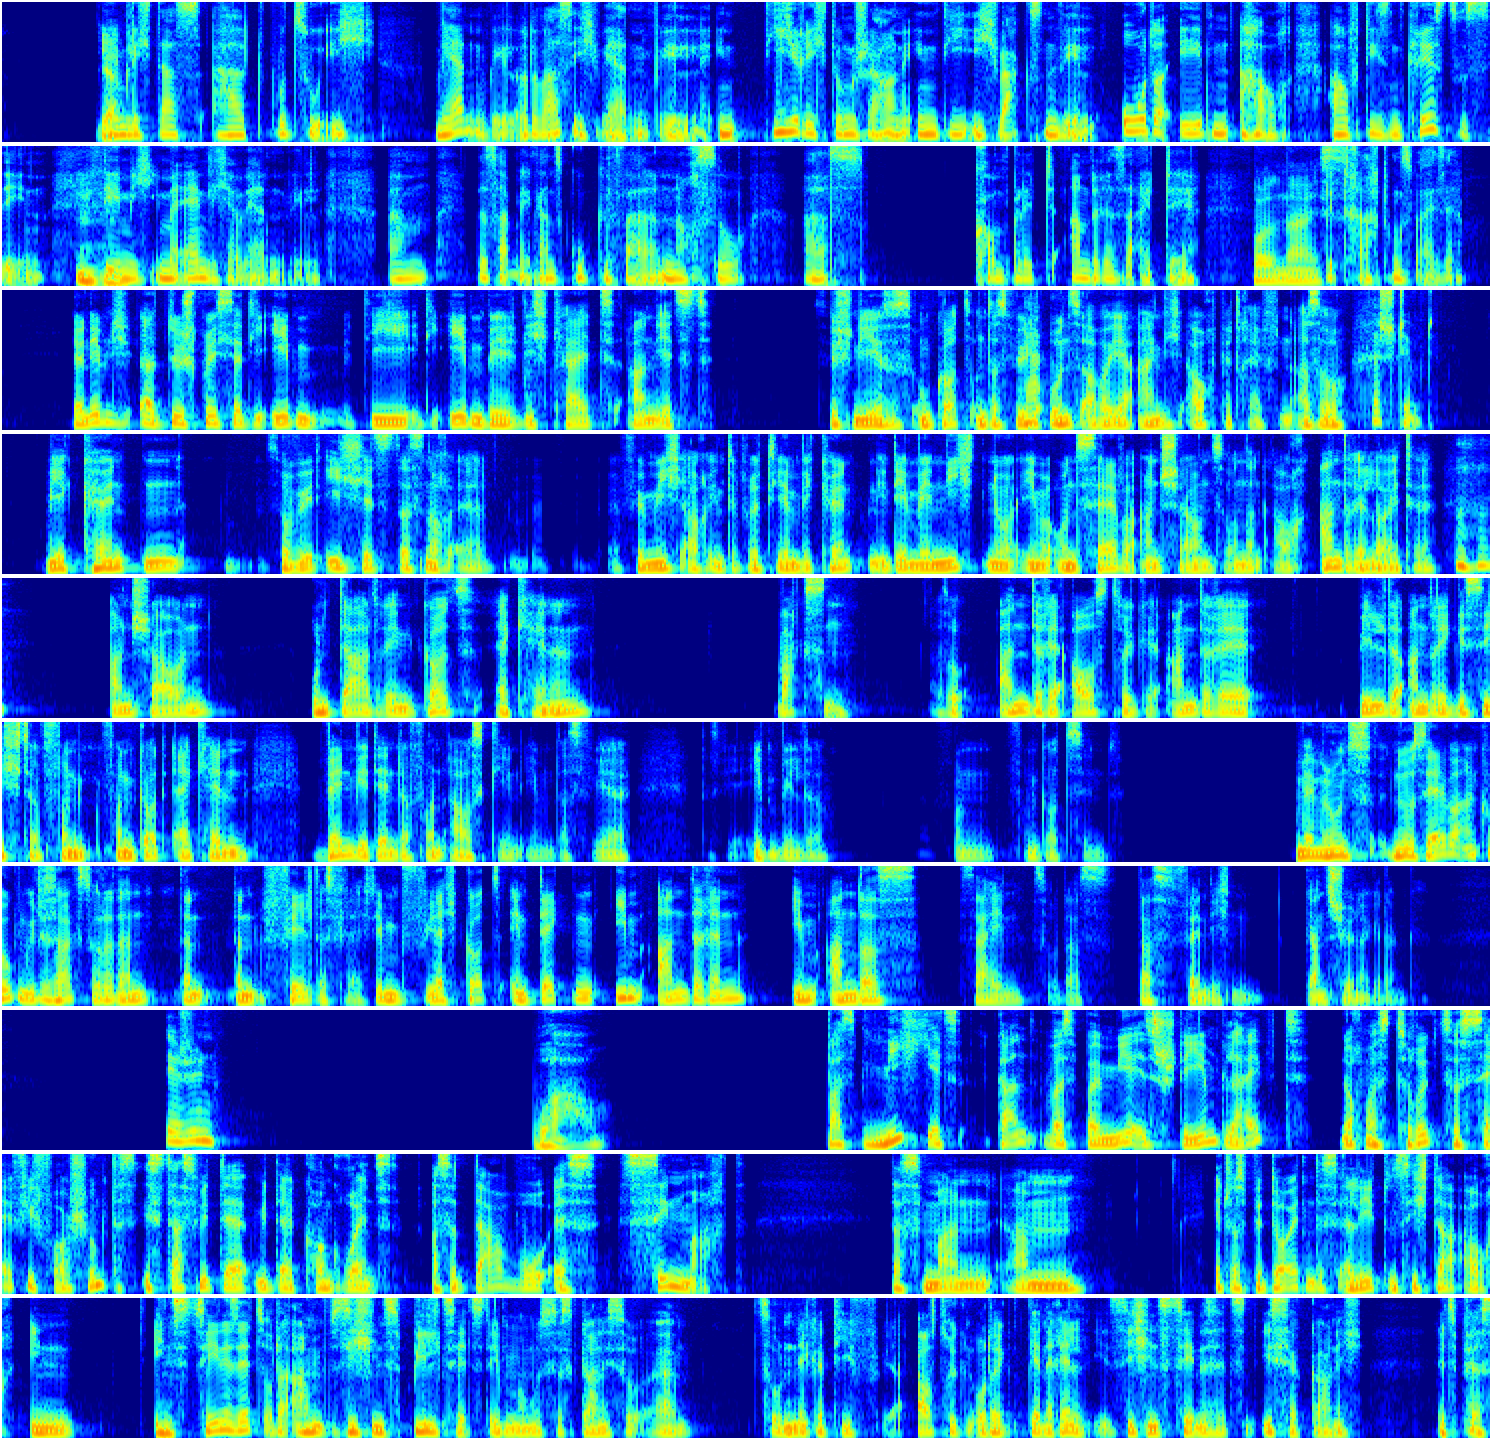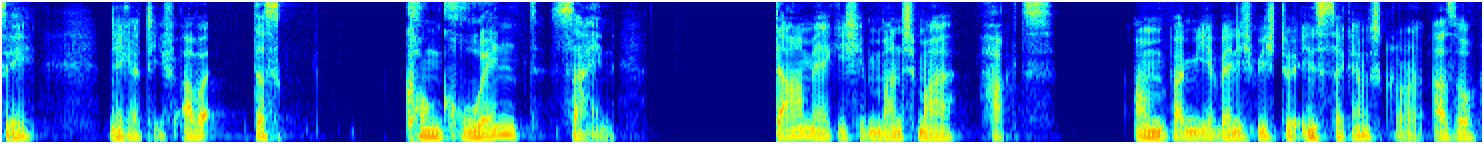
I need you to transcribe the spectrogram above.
Ja. Nämlich das halt, wozu ich werden will oder was ich werden will, in die Richtung schauen, in die ich wachsen will oder eben auch auf diesen Christus sehen, Mhm. dem ich immer ähnlicher werden will. Ähm, das hat mir ganz gut gefallen, noch so als komplett andere Seite Voll nice. Betrachtungsweise. Ja, nämlich, äh, du sprichst ja die, Eben, die, die Ebenbildlichkeit an jetzt zwischen Jesus und Gott und das würde Ja. uns aber ja eigentlich auch betreffen. Also Das stimmt. wir könnten, so würde ich jetzt das noch äh, für mich auch interpretieren, wir könnten, indem wir nicht nur immer uns selber anschauen, sondern auch andere Leute Mhm. anschauen und darin Gott erkennen, wachsen. Also andere Ausdrücke, andere Bilder, andere Gesichter von, von Gott erkennen, wenn wir denn davon ausgehen, eben, dass wir, dass wir Ebenbilder von, von Gott sind. Und wenn wir uns nur selber angucken, wie du sagst, oder, dann, dann, dann fehlt das vielleicht. Eben vielleicht Gott entdecken im anderen, im Anderssein. So das, das fände ich ein ganz schöner Gedanke. Sehr schön. Wow. Was mich jetzt ganz, was bei mir jetzt stehen bleibt, nochmals zurück zur Selfie-Forschung, das ist das mit der, mit der Kongruenz. Also da, wo es Sinn macht, dass man ähm, etwas Bedeutendes erlebt und sich da auch in, in Szene setzt oder sich ins Bild setzt. Eben, man muss das gar nicht so, ähm, so negativ ausdrücken oder generell sich in Szene setzen, ist ja gar nicht jetzt per se negativ. Aber das kongruent sein, da merke ich eben manchmal hackt's ähm, bei mir, wenn ich mich durch Instagram scroll. Also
